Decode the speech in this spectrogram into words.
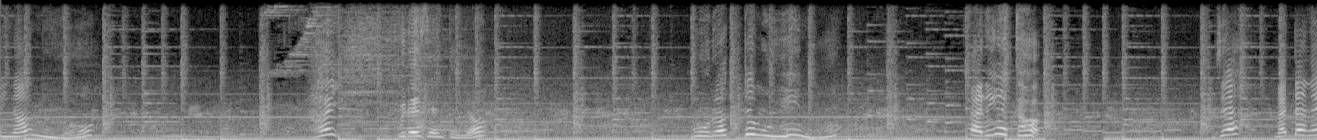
体何のよ。はいプレゼントよ。もらってもいいの？ありがとう。じゃあまたね。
